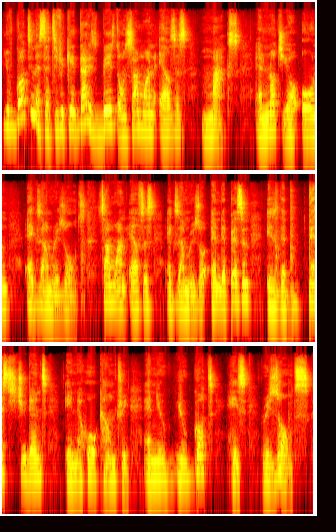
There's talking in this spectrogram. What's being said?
you've gotten a certificate that is based on someone else's marks and not your own exam results, someone else's exam result. And the person is the best student in the whole country, and you, you got his results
